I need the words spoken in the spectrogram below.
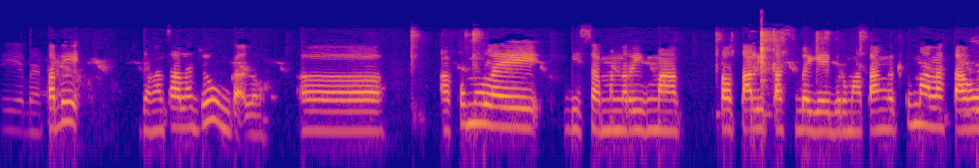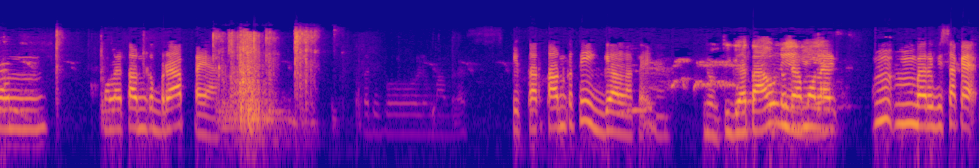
Iya benar. Tapi jangan salah juga loh. eh aku mulai bisa menerima totalitas sebagai ibu rumah tangga itu malah tahun mulai tahun keberapa ya? 2015. Sekitar tahun ketiga lah kayaknya. Nah, tiga tahun Itu ya udah Nya, mulai ya? Mm-mm, baru bisa kayak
